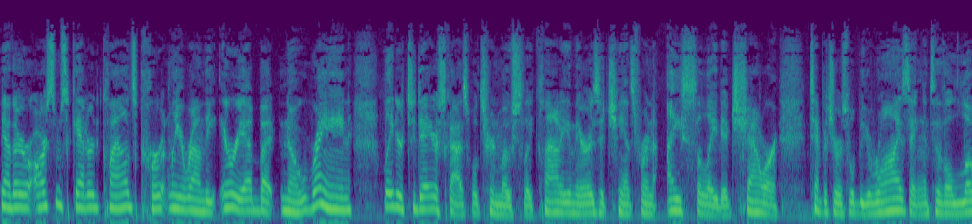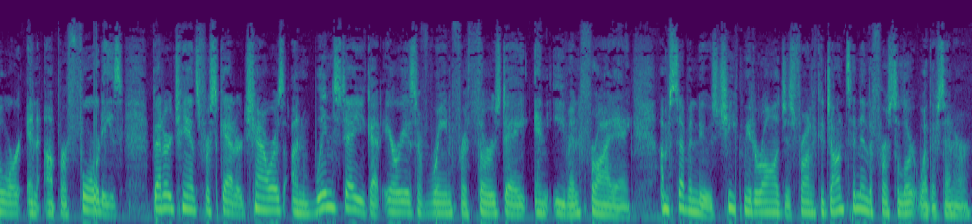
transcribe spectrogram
Now, there are some scattered clouds currently around the area, but no rain. Later today, our skies will turn mostly cloudy and there is a chance for an isolated shower. Temperatures will be rising into the lower and upper 40s. Better chance for scattered showers on Wednesday. You got areas of rain for Thursday and even Friday. I'm 7 News Chief Meteorologist Veronica Johnson. Johnson in the First Alert Weather Center.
